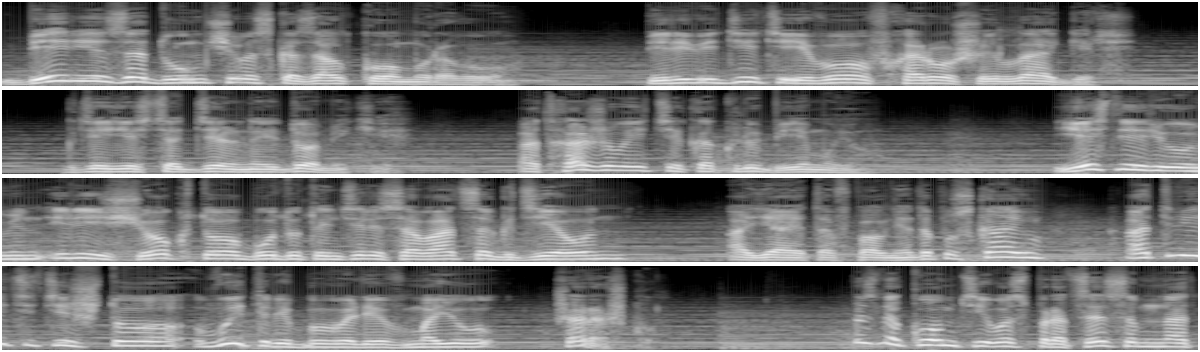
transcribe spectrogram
Берия задумчиво сказал Комурову, «Переведите его в хороший лагерь, где есть отдельные домики» отхаживаете как любимую. Если Рюмин или еще кто будут интересоваться, где он, а я это вполне допускаю, ответите, что вы требовали в мою шарашку. Познакомьте его с процессом над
